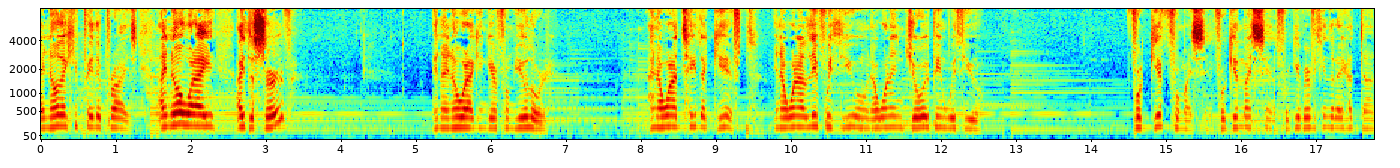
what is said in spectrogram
I know that He paid the price. I know what I, I deserve. And I know what I can get from you, Lord. And I want to take that gift. And I want to live with you. And I want to enjoy being with you. Forgive for my sin. Forgive my sins. Forgive everything that I had done.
